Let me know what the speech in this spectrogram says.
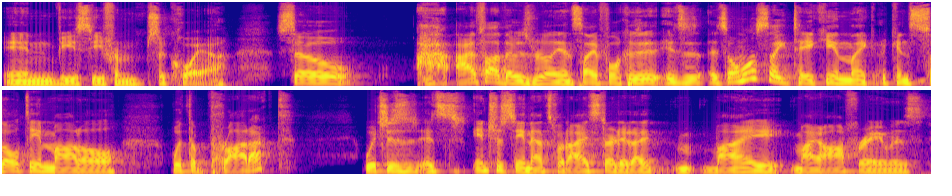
in VC from Sequoia. So I thought that was really insightful because it's it's almost like taking like a consulting model with a product, which is it's interesting. That's what I started. I my my offering was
